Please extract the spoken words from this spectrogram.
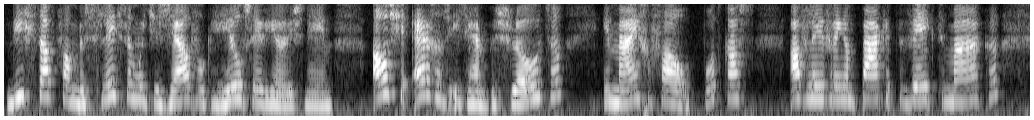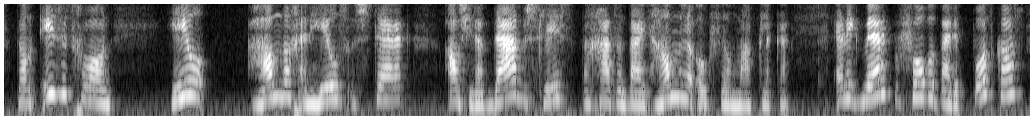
Die stap van beslissen moet je zelf ook heel serieus nemen. Als je ergens iets hebt besloten in mijn geval een podcast aflevering een paar keer per week te maken, dan is het gewoon heel handig en heel sterk. Als je dat daar beslist, dan gaat het bij het handelen ook veel makkelijker. En ik merk bijvoorbeeld bij de podcast,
